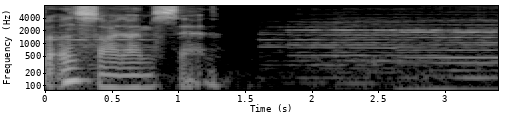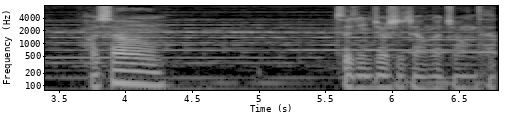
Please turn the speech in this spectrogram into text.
But inside I'm sad. 好像最近就是这样的状态。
